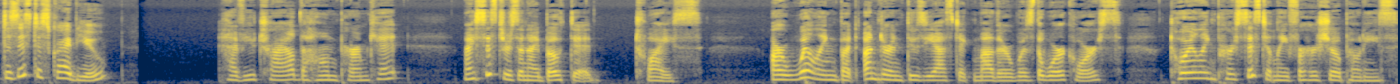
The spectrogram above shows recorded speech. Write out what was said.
Does this describe you? Have you trialed the home perm kit? My sisters and I both did, twice. Our willing but underenthusiastic mother was the workhorse toiling persistently for her show ponies.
